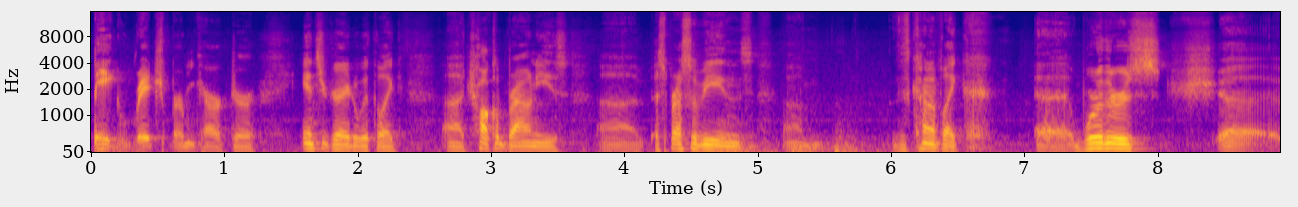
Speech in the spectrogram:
big, rich bourbon character integrated with like uh, chocolate brownies, uh, espresso beans, um, this kind of like uh, Werther's uh,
